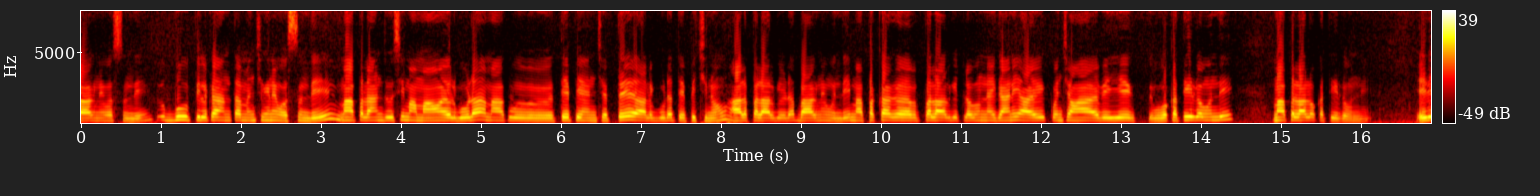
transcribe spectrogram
బాగానే వస్తుంది. దుబ్బు పిలక అంతా మంచిగానే వస్తుంది. మా పొలాన్ని చూసి మా మామయ్యలు కూడా మాకు తెప్పి అని చెప్తే వాళ్ళకి కూడా తెప్పించినాం. వాళ్ళ పొలాలు కూడా బాగానే ఉంది. మా పక్క పొలాలు గిట్ల ఉన్నాయి కానీ అవి కొంచెం అవి ఒక తీరుగా ఉంది మా పొలాలు ఒక తీరుగా ఉన్నాయి. ఇది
